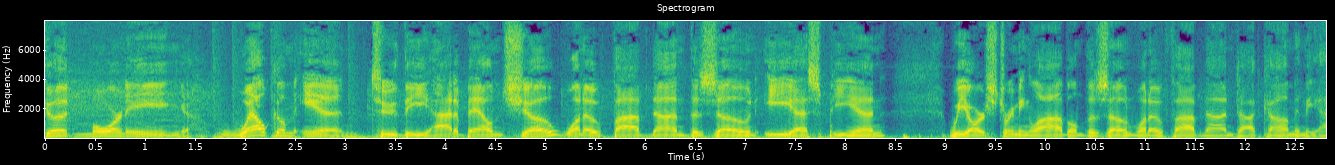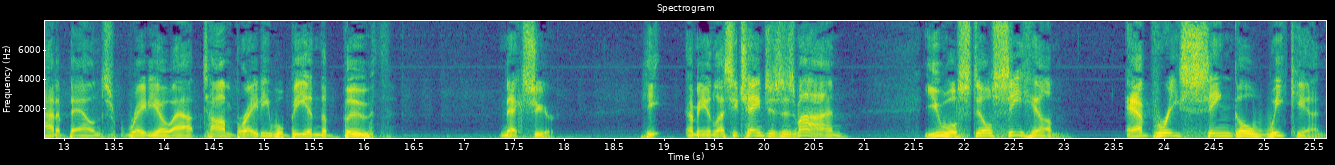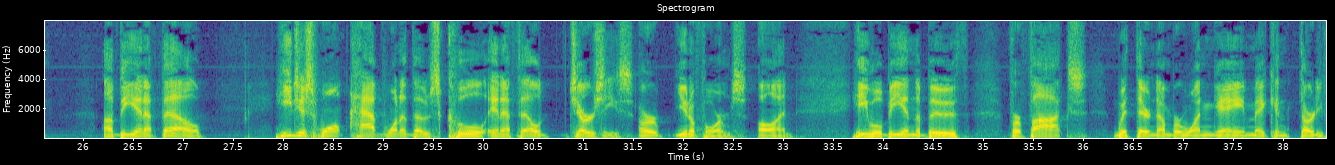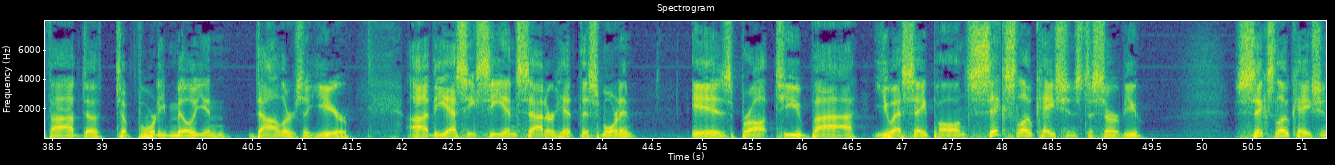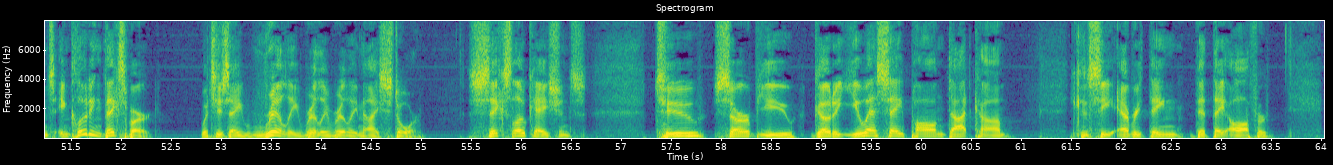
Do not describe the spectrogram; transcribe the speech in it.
Good morning. Welcome in to the Out of Bounds Show, 1059 The Zone ESPN. We are streaming live on the zone1059.com and the Out of Bounds radio app. Tom Brady will be in the booth next year. He I mean, unless he changes his mind, you will still see him every single weekend of the NFL he just won't have one of those cool NFL jerseys or uniforms on. He will be in the booth for Fox with their number one game, making 35 to, to 40 million dollars a year. Uh, the SEC Insider Hit this morning is brought to you by USA Pawn. Six locations to serve you. Six locations, including Vicksburg, which is a really, really, really nice store. Six locations to serve you. Go to usapawn.com. You can see everything that they offer.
